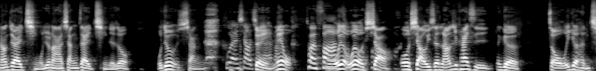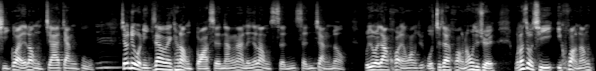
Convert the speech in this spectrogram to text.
然后就来请，我就拿香在请的时候，我就想 突然笑起来，对，没有突然发，我有我有笑，我有笑一声，然后就开始那个走一个很奇怪的那种家将步。嗯就如果你在外面看那种大神郎啊，人家那种神神将那种，不是会这样晃来晃去，我就在晃，然后我就觉得，我那时候其实一晃，然后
